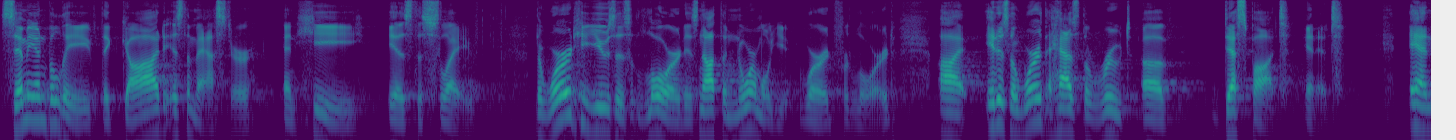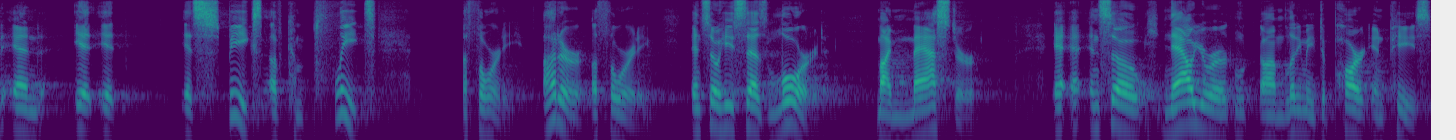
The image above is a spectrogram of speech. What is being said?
Simeon believed that God is the master and he is the slave. The word he uses, Lord, is not the normal word for Lord. Uh, it is the word that has the root of despot in it. And, and it, it, it speaks of complete authority, utter authority. And so he says, Lord, my master. And so now you're um, letting me depart in peace.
